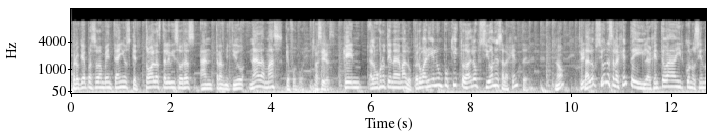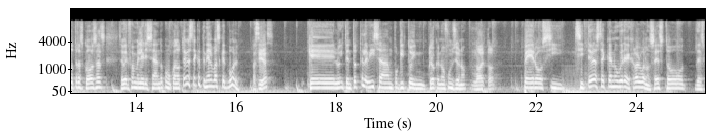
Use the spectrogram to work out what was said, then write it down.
Pero ¿qué ha pasado en 20 años? Que todas las televisoras han transmitido nada más que fútbol. Así es. Que a lo mejor no tiene nada de malo, pero varíele un poquito, dale opciones a la gente, ¿no? Sí. Dale opciones a la gente y la gente va a ir conociendo otras cosas, se va a ir familiarizando, como cuando TV Azteca tenía el básquetbol, Así es. que lo intentó Televisa un poquito y creo que no funcionó. No de todo. Pero si, si TV Azteca no hubiera dejado el baloncesto des-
